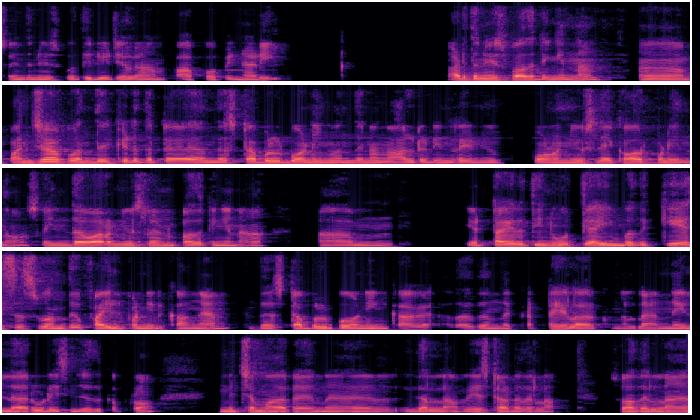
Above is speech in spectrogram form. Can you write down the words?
ஸோ இந்த நியூஸ் பற்றி டீட்டெயிலாக நம்ம பார்ப்போம் பின்னாடி. அடுத்த நியூஸ் பார்த்துட்டிங்கன்னா பஞ்சாப் வந்து கிட்டத்தட்ட அந்த ஸ்டபுள் பேர்னிங் வந்து நாங்கள் ஆல்ரெடி நிறைய நியூ போன நியூஸ்லேயே கவர் பண்ணியிருந்தோம். ஸோ இந்த வாரம் நியூஸ்ல பார்த்துட்டிங்கன்னா எட்டாயிரத்தி நூற்றி ஐம்பது கேசஸ் வந்து ஃபைல் பண்ணியிருக்காங்க. இந்த ஸ்டபுள் பேர்னிங்காக அதாவது அந்த கட்டையெல்லாம் இருக்குங்கல்ல நெல் அறுவடை செஞ்சதுக்கப்புறம் மிச்சமாகிற இதெல்லாம் வேஸ்ட் ஆனதெல்லாம். ஸோ அதெல்லாம்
